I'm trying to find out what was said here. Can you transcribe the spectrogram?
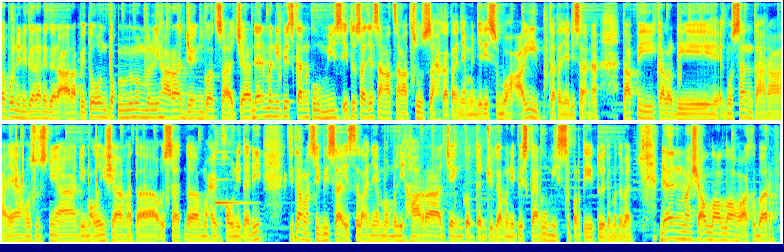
ataupun di negara-negara Arab itu untuk memelihara jenggot saja dan menipiskan kumis itu saja sangat-sangat susah katanya menjadi sebuah aib katanya di sana. Tapi kalau di Nusantara ya khususnya di Malaysia kata Ustadz uh, Muhaib Khawli tadi kita masih bisa istilahnya memelihara jenggot dan juga menipiskan kumis seperti itu ya teman-teman. Dan masya Allah Allahu Akbar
